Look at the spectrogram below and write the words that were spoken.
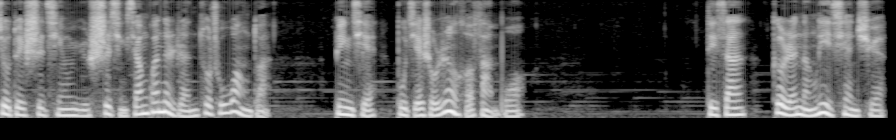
就对事情与事情相关的人做出妄断，并且不接受任何反驳。第三，个人能力欠缺。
